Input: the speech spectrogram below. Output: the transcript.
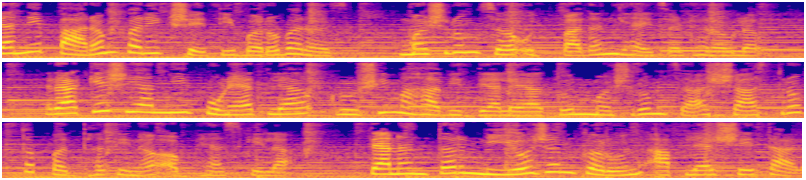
यांनी पारंपरिक शेतीबरोबरच मशरूमचं उत्पादन घ्यायचं ठरवलं. राकेश यांनी पुण्यातल्या कृषी महाविद्यालयातून मशरूमचा शास्त्रोक्त पद्धतीनं अभ्यास केला. त्यानंतर नियोजन करून आपल्या शेतात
